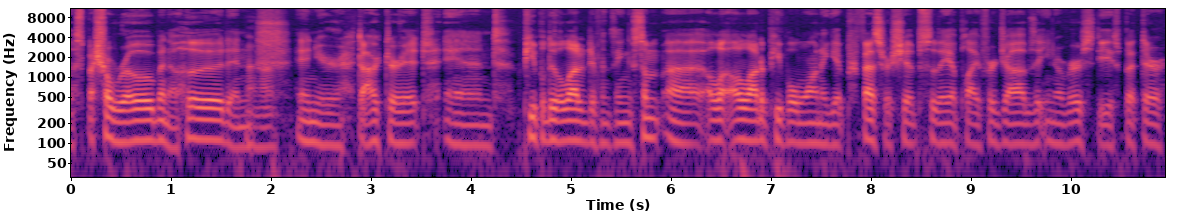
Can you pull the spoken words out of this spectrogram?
a special robe and a hood and Uh-huh. and your doctorate, and people do a lot of different things. Some uh, a, a lot of people want to get professorships, so they apply for jobs at universities, but they're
